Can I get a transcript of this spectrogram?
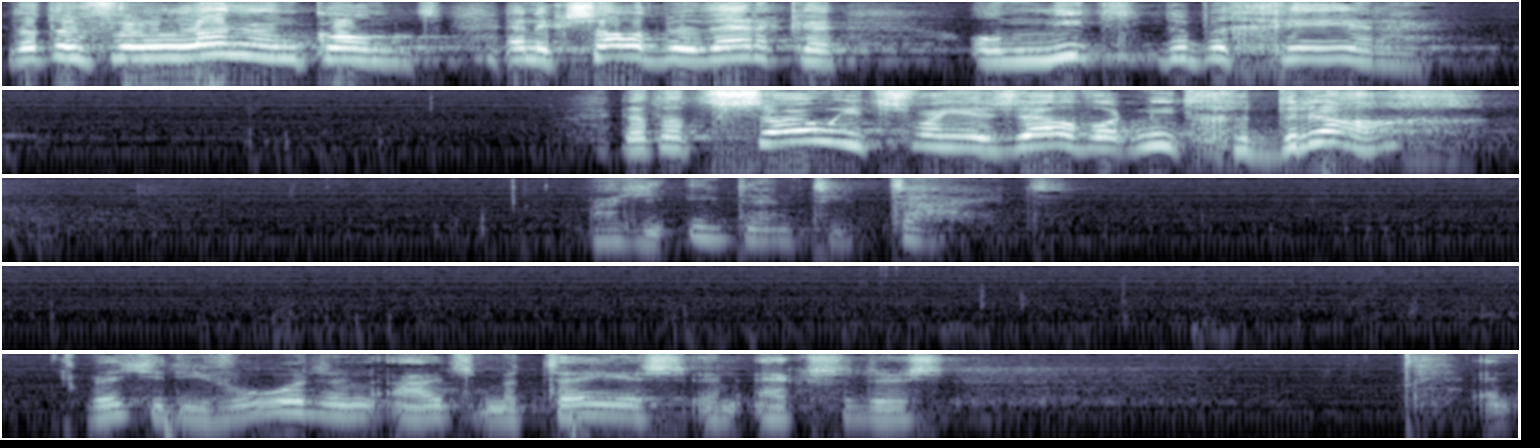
Dat er verlangen komt en ik zal het bewerken om niet te begeren. Dat dat zoiets van jezelf wordt, niet gedrag, maar je identiteit. Weet je, die woorden uit Matthäus en Exodus. En,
